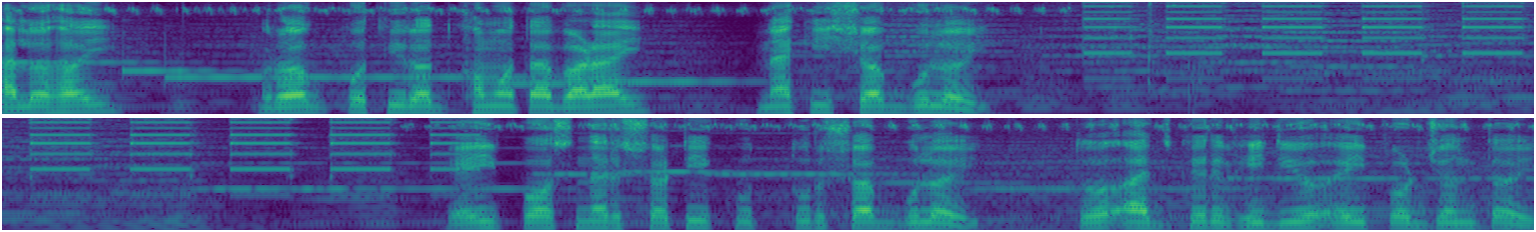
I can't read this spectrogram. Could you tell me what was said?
ভালো হয়, রোগ প্রতিরোধ ক্ষমতা বাড়ায়, নাকি সবগুলোই? এই প্রশ্নের সঠিক উত্তর সবগুলোই। তো আজকের ভিডিও এই পর্যন্তই।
